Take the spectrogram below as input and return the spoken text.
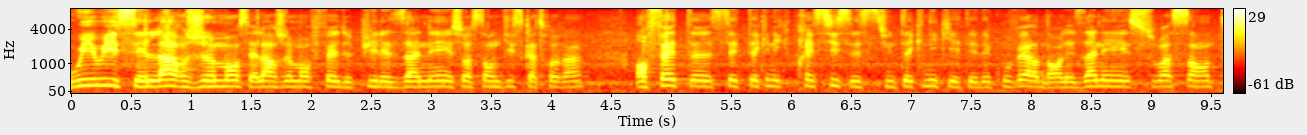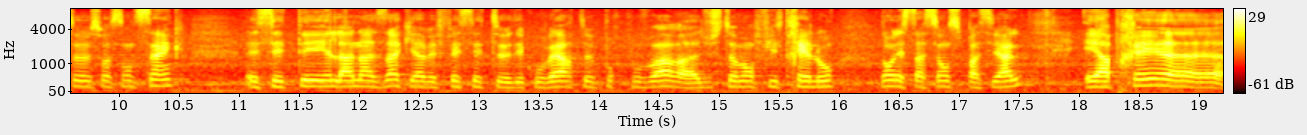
Oui, oui, c'est largement, c'est largement fait depuis les années 70-80. En fait, euh, cette technique précise, c'est une technique qui a été découverte dans les années 60-65. C'était la NASA qui avait fait cette découverte pour pouvoir euh, justement filtrer l'eau dans les stations spatiales. Et après, euh,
